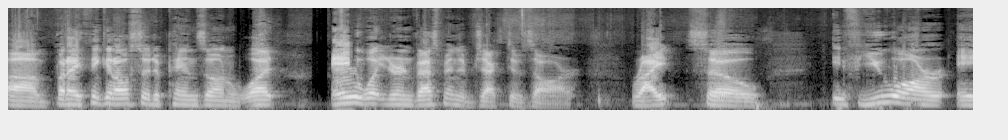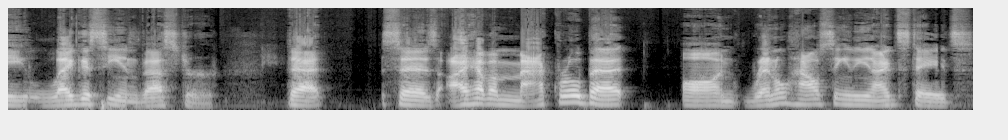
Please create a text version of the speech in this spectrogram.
um, but I think it also depends on what a what your investment objectives are, right? So, if you are a legacy investor that says I have a macro bet on rental housing in the United States,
